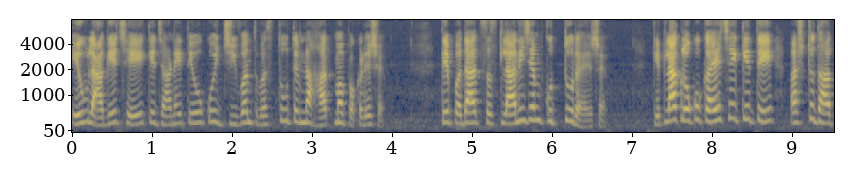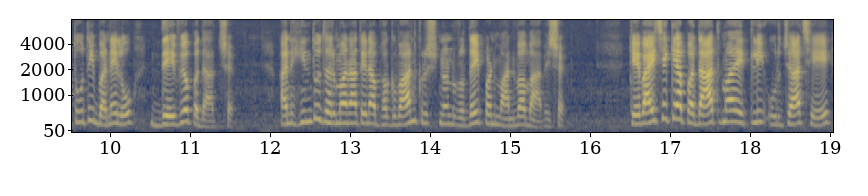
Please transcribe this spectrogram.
એવું લાગે છે કે જાણે તેઓ કોઈ જીવંત વસ્તુ તેમના હાથમાં પકડે છે. તે પદાર્થ સસલાની જેમ કૂદતું રહે છે. કેટલાક લોકો કહે છે કે તે અષ્ટધાતુથી બનેલો દૈવ્ય પદાર્થ છે અને હિન્દુ ધર્મના તેના ભગવાન કૃષ્ણનું હૃદય પણ માનવામાં આવે છે. કહેવાય છે કે આ પદાર્થમાં એટલી ઊર્જા છે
